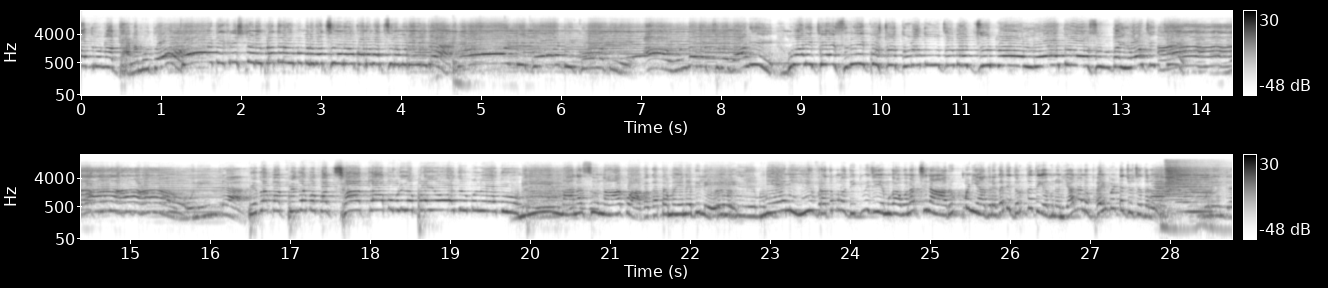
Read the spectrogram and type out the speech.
వద్ద ఉన్న ధనముతో కోటి కృష్ణుని ప్రతిరూపములు వచ్చినను కొనవచ్చును మునీంద్ర. కోటి కోటి కోటి. ఆ ఉండవచ్చును గాని వారిచే శ్రీకృష్ణుడు తుడదూచవచ్చునో లేదో సుంత యోచించి మునీంద్ర. పిదప పిదప పశ్చాత్తాపముడిన ప్రయోజనము లేదు. మీ మనసు నాకు అవగతమైనది లే. నేను ఈ వ్రతమును దిగ్విజయముగా ఉనర్చిన ఆ రుక్మిణి అదరగతి దుర్గతి యగునని నన్ను భయపెట్ట చూచదరు మునీంద్ర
